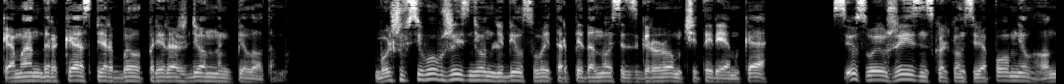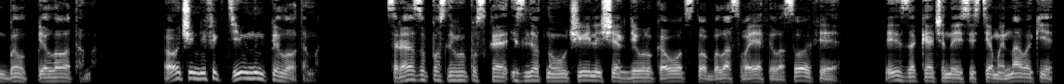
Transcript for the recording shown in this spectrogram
Командир Каспер был прирожденным пилотом. Больше всего в жизни он любил свой торпедоносец Гром 4МК. Всю свою жизнь, сколько он себя помнил, он был пилотом. Очень эффективным пилотом. Сразу после выпуска из летного училища, где у руководства была своя философия и закачанные системой навыки,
